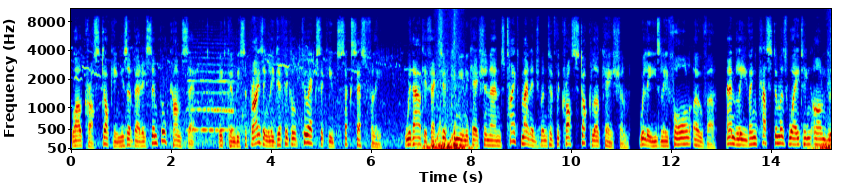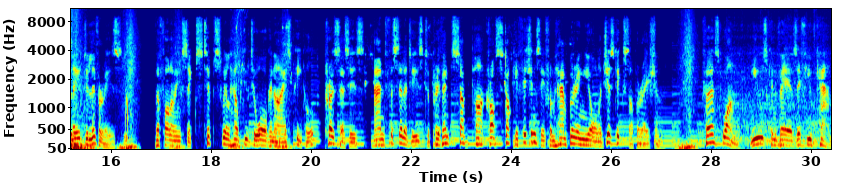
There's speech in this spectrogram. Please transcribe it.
While cross-docking is a very simple concept, it can be surprisingly difficult to execute successfully. Without effective communication and tight management of the cross-dock location, will easily fall over, and leaving customers waiting on delayed deliveries. The following six tips will help you to organize people, processes, and facilities to prevent subpar cross-dock efficiency from hampering your logistics operation. First 1. Use conveyors if you can.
